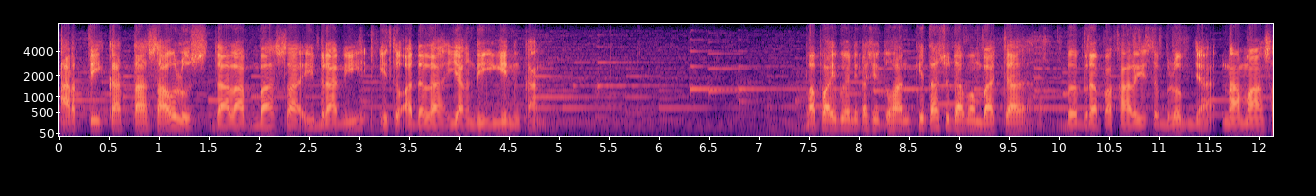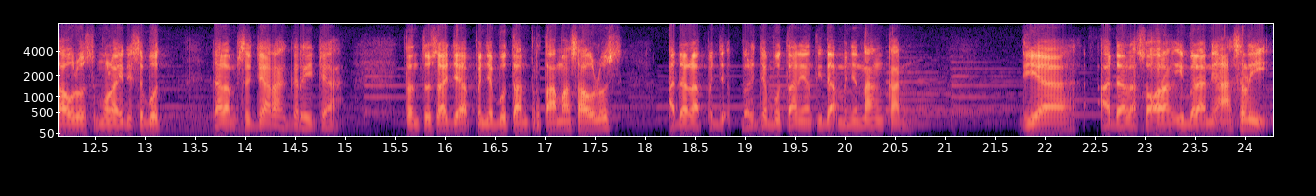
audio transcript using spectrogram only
Arti kata Saulus dalam bahasa Ibrani itu adalah yang diinginkan. Bapak Ibu yang dikasih Tuhan, kita sudah membaca beberapa kali sebelumnya nama Saulus mulai disebut dalam sejarah gereja. Tentu saja penyebutan pertama Saulus adalah penyebutan yang tidak menyenangkan dia adalah seorang Ibrani asli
